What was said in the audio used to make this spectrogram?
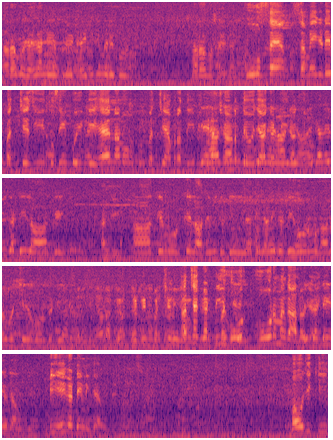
ਸਾਰਾ ਕੁਝ ਹੈਗਾ ਨੇਮ ਪਲੇਟ ਹੈਗੀ ਜੀ ਮੇਰੇ ਕੋਲ। ਸਾਰਾ ਕੁਝ ਹੈਗਾ ਜੀ। ਉਸ ਸੈ- ਸਮੇਂ ਜਿਹੜੇ ਬੱਚੇ ਸੀ ਤੁਸੀਂ ਕੋਈ ਕਿਹਾ ਇਹਨਾਂ ਨੂੰ ਵੀ ਬੱਚਿਆਂ ਪ੍ਰਤੀ ਵੀ ਕੋਈ ਛੱਡ ਜੀ ਦਿਓ ਜਾਂ ਗੱਡੀ ਹਾਂ ਰੱਖ ਲਓ? ਕਹਿੰਦੇ ਵੀ ਗੱਡੀ ਲਾ ਅੱਗੇ ਹਾਂਜੀ। ਹਾਂ ਅੱਗੇ ਮੋੜ ਕੇ ਲਾ ਦੇ ਵੀ ਗੱਡੀ ਨੂੰ ਲੈ ਕੇ ਜਾਣੀ ਗੱਡੀ ਹੋਰ ਮੰਗਾ ਲਓ ਬੱਚੇ ਹੋਰ ਗੱਡੀ ਗੱਡੀ ਬੱਚੇ ਨਹੀਂ ਅੱਛਾ ਗੱਡੀ ਹੋਰ ਮੰਗਾ ਲਓ ਵੀ ਜਾਣੀ ਗੱਡੀ ਕਿ ਨਹੀਂ ਜਾਊਗੀ। ਵੀ ਇਹ ਗੱਡੀ ਨਹੀਂ ਜਾਊਗੀ। ਬਾਊ ਜੀ ਕੀ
